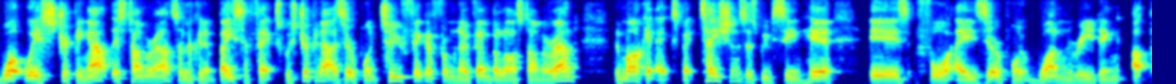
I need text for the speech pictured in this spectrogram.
what we're stripping out this time around, so looking at base effects, we're stripping out a 0.2 figure from November last time around. The market expectations, as we've seen here, is for a 0.1 reading up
